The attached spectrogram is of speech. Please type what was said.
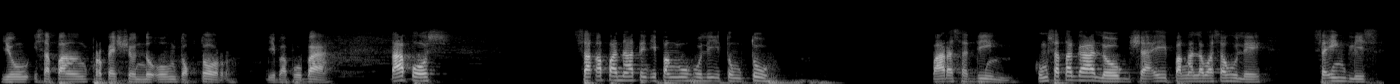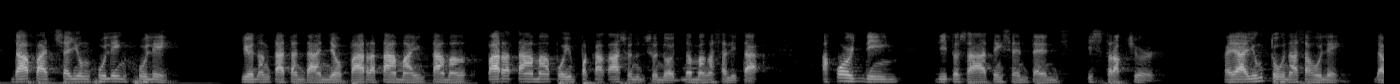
Yung isa pang profession noong doktor. Di ba po ba? Tapos, saka pa natin ipanguhuli itong 2 para sa ding. Kung sa Tagalog, siya ay pangalawa sa huli, sa English, dapat siya yung huling-huli. Yun ang tatandaan nyo para tama yung tamang para tama po yung pagkakasunod-sunod ng mga salita according dito sa ating sentence structure. Kaya yung to nasa huli. The,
